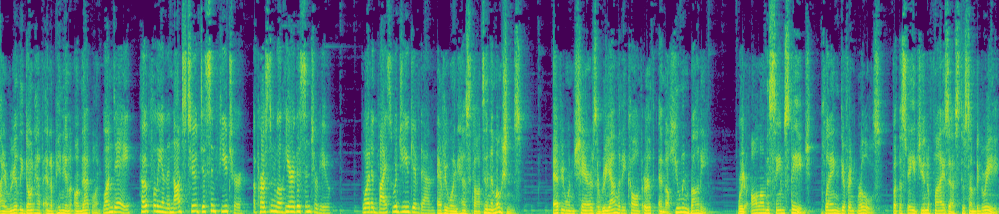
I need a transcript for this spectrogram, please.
I really don't have an opinion on that one. One day, hopefully in the not too distant future, a person will hear this interview what advice would you give them? Everyone has thoughts and emotions. Everyone shares a reality called Earth and the human body. We're all on the same stage, playing different roles, but the stage unifies us to some degree.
